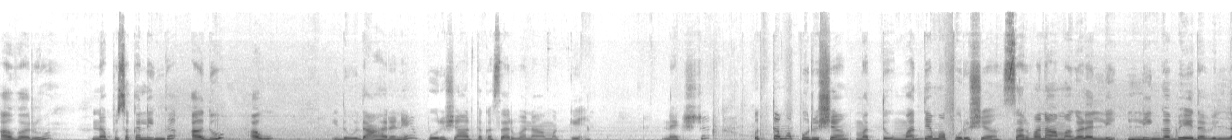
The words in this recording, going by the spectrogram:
ಅವರು, ನಪುಸಕಲಿಂಗ ಅದು ಅವು. ಇದು ಉದಾಹರಣೆ ಪುರುಷಾರ್ಥಕ ಸರ್ವನಾಮಕ್ಕೆ. ನೆಕ್ಸ್ಟ್, ಉತ್ತಮ ಪುರುಷ ಮತ್ತು ಮಧ್ಯಮ ಪುರುಷ ಸರ್ವನಾಮಗಳಲ್ಲಿ ಲಿಂಗಭೇದವಿಲ್ಲ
